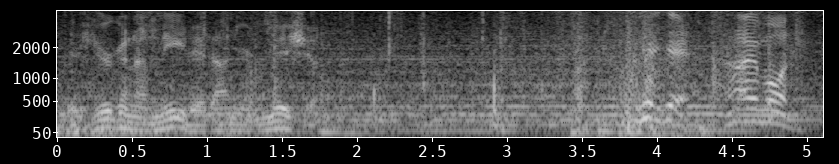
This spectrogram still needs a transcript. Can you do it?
because you're gonna need it on your mission. Yeah, yeah, I'm on it.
